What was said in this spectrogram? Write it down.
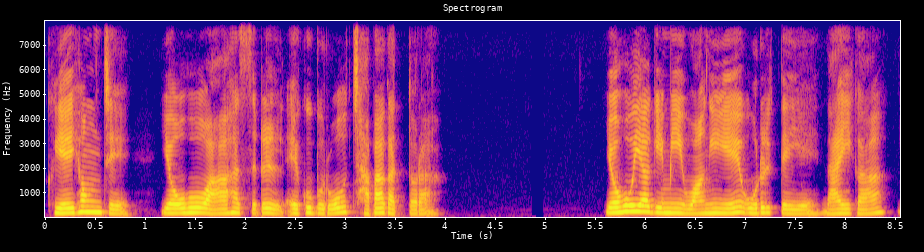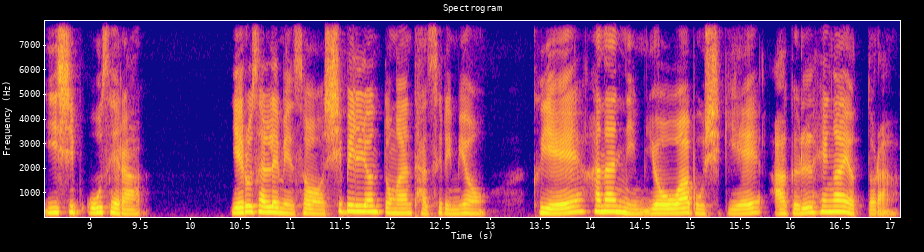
그의 형제 여호아하스를 애굽으로 잡아갔더라. 여호야김이 왕위에 오를 때에 나이가 25세라. 예루살렘에서 11년 동안 다스리며 그의 하나님 여호와 보시기에 악을 행하였더라.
